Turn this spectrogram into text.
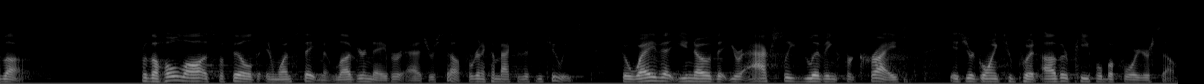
love. For the whole law is fulfilled in one statement love your neighbor as yourself. We're going to come back to this in two weeks. The way that you know that you're actually living for Christ is you're going to put other people before yourself.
